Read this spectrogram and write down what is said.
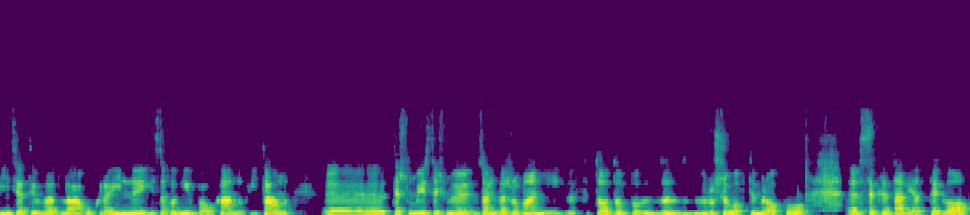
inicjatywa dla Ukrainy i zachodnich Bałkanów. I tam e, też my jesteśmy zaangażowani w to. To po, ruszyło w tym roku e, sekretariat tego,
